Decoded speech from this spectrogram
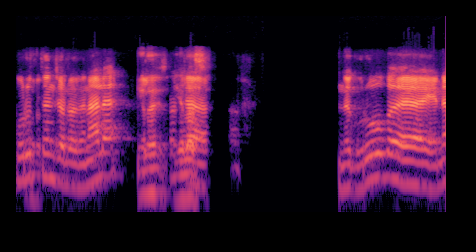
குருத்துன்னு சொல்றதுனால, இந்த குருவ என்ன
